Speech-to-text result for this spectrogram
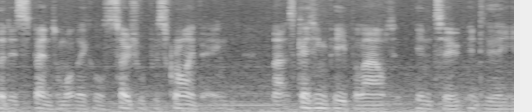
that is spent on what they call social prescribing, that's getting people out into into the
